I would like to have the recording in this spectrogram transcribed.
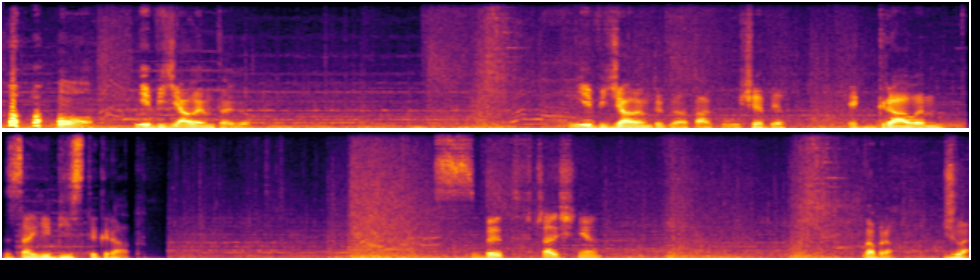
Nie widziałem tego. Nie widziałem tego ataku u siebie. Jak grałem. Zajebisty grab. Zbyt wcześnie. Dobra, źle.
